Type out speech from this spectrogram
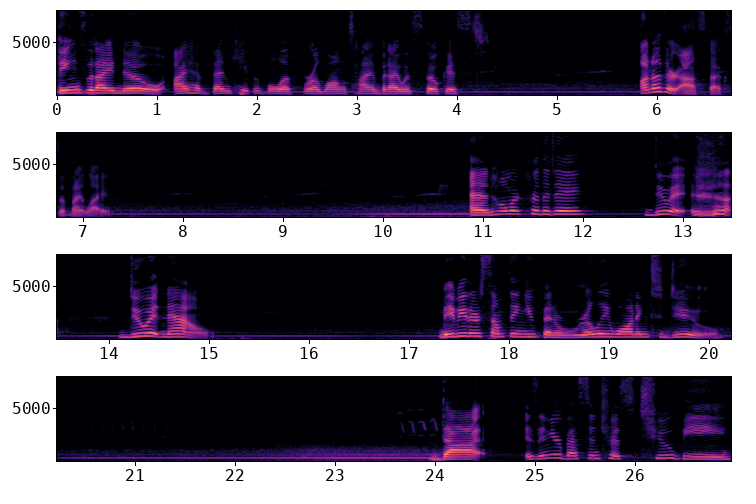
Things that I know I have been capable of for a long time, but I was focused on other aspects of my life. And homework for the day do it. do it now. Maybe there's something you've been really wanting to do that is in your best interest to be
